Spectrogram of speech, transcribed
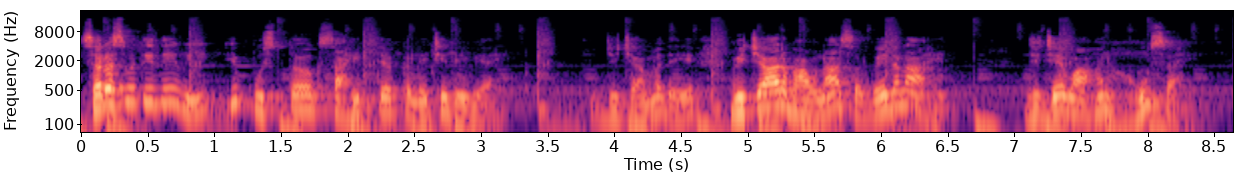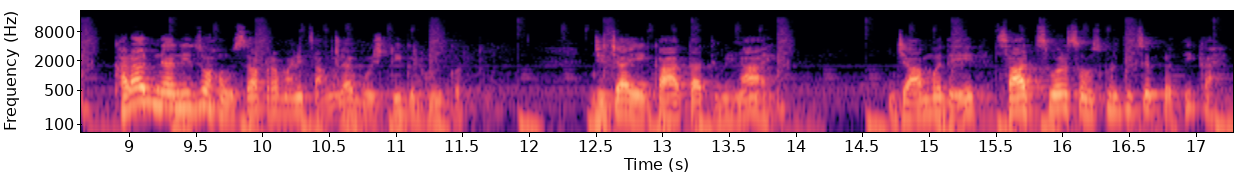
सरस्वती देवी ही पुस्तक साहित्य कलेची देवी आहे जिच्यामध्ये विचार भावना संवेदना आहेत. जिचे वाहन हंस आहे. खरा ज्ञानी जो हंसाप्रमाणे चांगल्या गोष्टी ग्रहण करतो जिच्या एका हातात विणा आहे ज्यामध्ये सात स्वर संस्कृतीचे प्रतीक आहे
